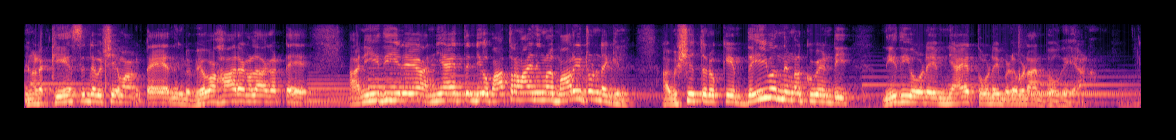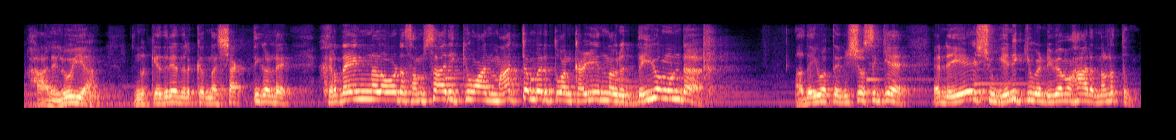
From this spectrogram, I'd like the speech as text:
നിങ്ങളുടെ കേസിന്റെ വിഷയമാകട്ടെ നിങ്ങളുടെ വ്യവഹാരങ്ങളാകട്ടെ അനീതിയുടെയോ അന്യായത്തിന്റെയോ മാത്രമായി നിങ്ങൾ മാറിയിട്ടുണ്ടെങ്കിൽ ആ വിഷയത്തിലൊക്കെയും ദൈവം നിങ്ങൾക്ക് വേണ്ടി നീതിയോടെയും ന്യായത്തോടെയും ഇടപെടാൻ പോവുകയാണ് ഹാലലൂയ. നിങ്ങൾക്കെതിരെ നിൽക്കുന്ന ശക്തികളുടെ ഹൃദയങ്ങളോട് സംസാരിക്കുവാൻ മാറ്റം വരുത്തുവാൻ കഴിയുന്ന ഒരു ദൈവമുണ്ട്. ആ ദൈവത്തെ വിശ്വസിക്ക്. എന്റെ യേശു എനിക്ക് വേണ്ടി വ്യവഹാരം നടത്തും.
